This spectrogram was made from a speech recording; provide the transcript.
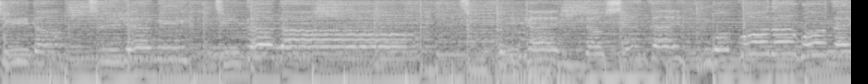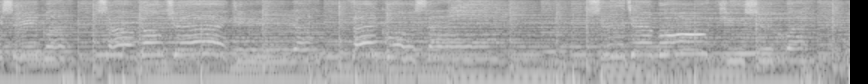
祈祷，只愿你记得到。从分开到现在，我过的我在习惯，伤痛却依然在扩散。时间不停释怀，为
